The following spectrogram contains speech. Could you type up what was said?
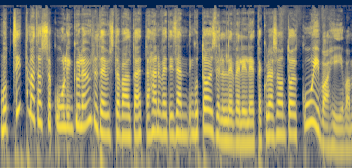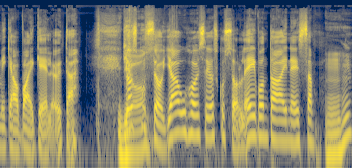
Mutta sitten mä tuossa kuulin kyllä yhdeltä ystävältä, että hän veti sen niin kuin toiselle levelille, että kyllä se on toi kuiva hiiva, mikä on vaikea löytää. Joo. Joskus se on jauhoissa, joskus se on leivonta-aineissa. Mm-hmm.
